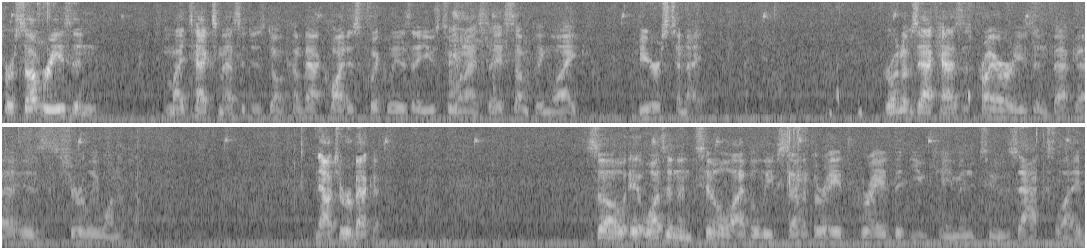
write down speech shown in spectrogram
for some reason, my text messages don't come back quite as quickly as they used to when I say something like beers tonight. Grown up Zach has his priorities, and Becca is surely one of them. Now to Rebekah. So it wasn't until I believe seventh or eighth grade that you came into Zach's life,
